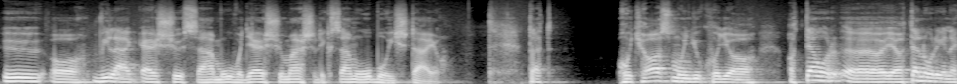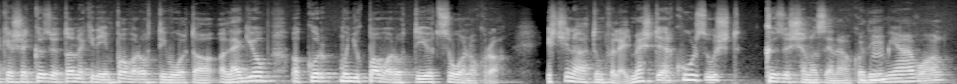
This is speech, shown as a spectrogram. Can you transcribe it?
ő a világ első számú, vagy első-második számú oboistája. Tehát, hogyha azt mondjuk, hogy a, a, teor, a tenorénekesek között annak idején Pavarotti volt a, a legjobb, akkor mondjuk Pavarotti jött Szolnokra. És csináltunk vele egy mesterkurzust, közösen a Zeneakadémiával, uh-huh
